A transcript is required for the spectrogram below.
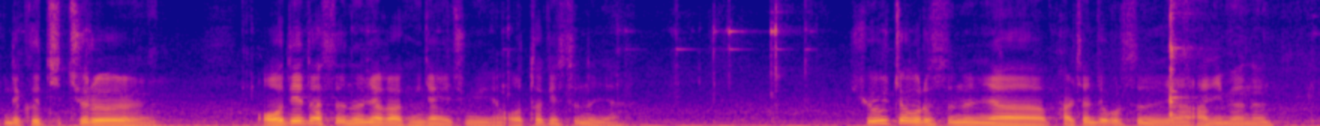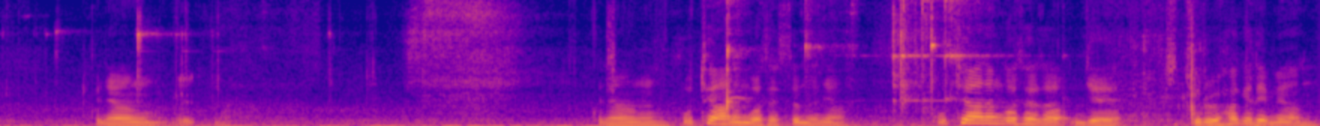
근데 그 지출을 어디에다 쓰느냐가 굉장히 중요해요. 어떻게 쓰느냐. 효율적으로 쓰느냐, 발전적으로 쓰느냐, 아니면은 그냥 일- 그냥 후퇴하는 것에 쓰느냐. 후퇴하는 것에서 이제 지출을 하게 되면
